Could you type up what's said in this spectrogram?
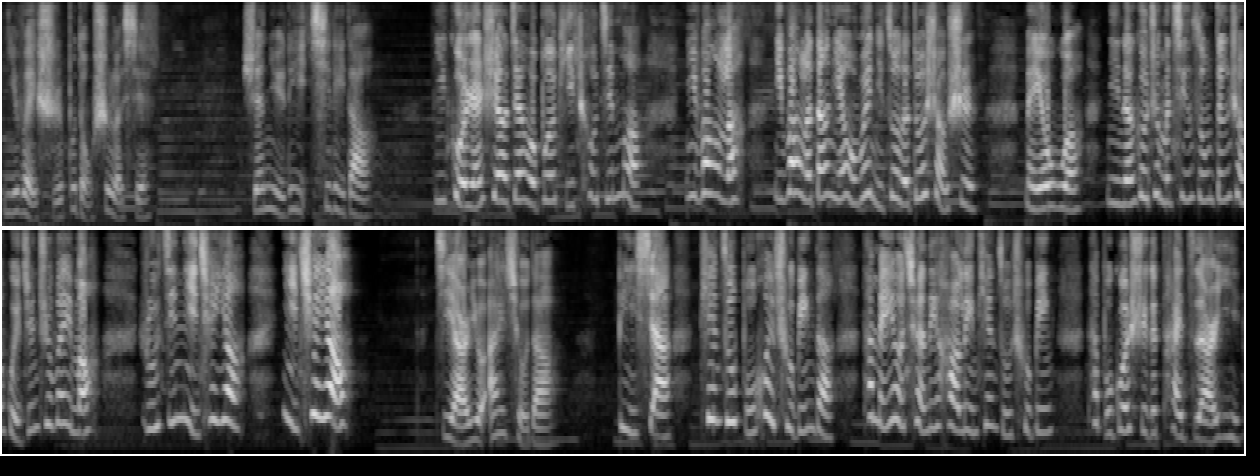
你委实不懂事了些。”玄女厉凄厉道：“你果然是要将我剥皮抽筋吗？你忘了，你忘了当年我为你做了多少事？”没有我，你能够这么轻松登上鬼君之位吗？如今你却要，你却要……继而又哀求道：“陛下，天族不会出兵的，他没有权利号令天族出兵，他不过是个太子而已。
